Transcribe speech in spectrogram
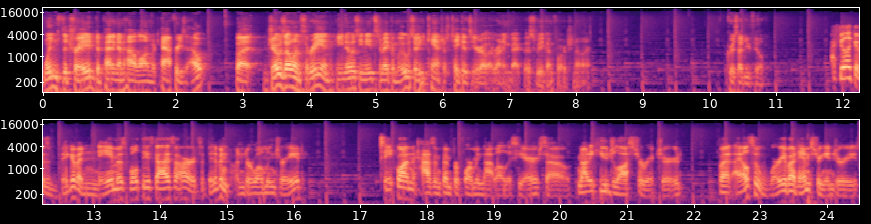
wins the trade depending on how long McCaffrey's out. But Joe's 0 3, and he knows he needs to make a move, so he can't just take a zero at running back this week, unfortunately. Chris, how do you feel? I feel like as big of a name as both these guys are, it's a bit of an underwhelming trade. Saquon hasn't been performing that well this year, so not a huge loss to Richard. but I also worry about hamstring injuries.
